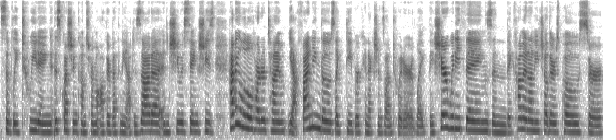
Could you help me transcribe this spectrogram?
simply tweeting. This question comes from author Bethany Atazadeh, and she was saying she's having a little harder time, yeah, finding those like deeper connections on Twitter. Like they share witty things and they comment on each other's posts or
